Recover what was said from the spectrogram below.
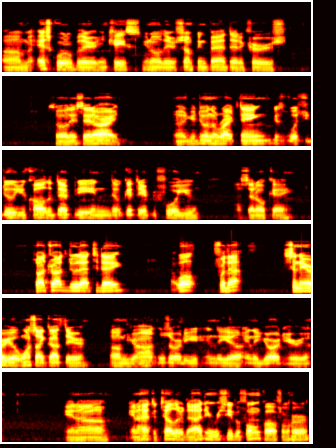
um an escort over there in case you know there's something bad that occurs. So they said, all right, uh, you're doing the right thing. This is what you do. You call the deputy and they'll get there before you. I said, okay. So I tried to do that today. Well, for that scenario, once I got there, um, your aunt was already in the uh, in the yard area, and uh, and I had to tell her that I didn't receive a phone call from her,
